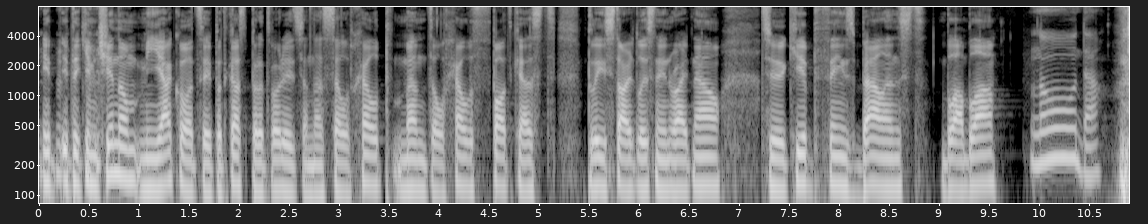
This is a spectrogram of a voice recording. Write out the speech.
І, і таким чином м'яко цей подкаст перетворюється на self-help, mental health podcast. Please start listening right now to keep things balanced, бла-бла. Ну да.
